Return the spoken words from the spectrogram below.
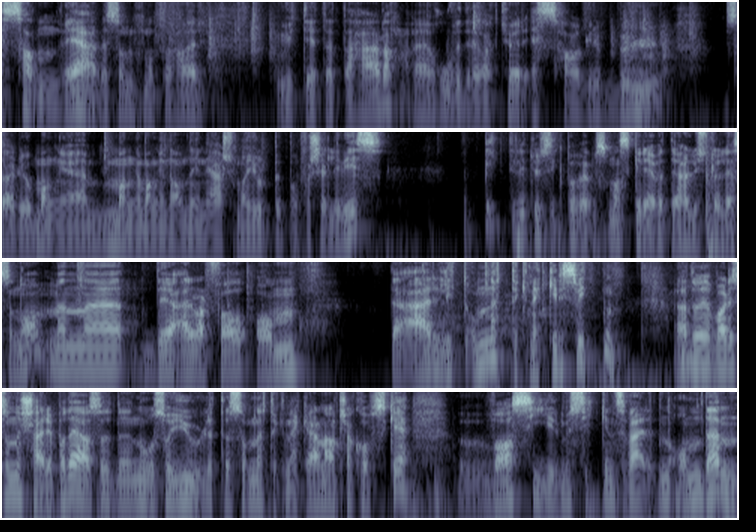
Sandve er det som på en måte har utgitt dette her, da. Eh, Hovedredaktør S. Hagerup Bull. Så er det jo mange, mange, mange navn inni her som har hjulpet på forskjellig vis. Jeg Bitte litt usikker på hvem som har skrevet det jeg har lyst til å lese nå, men eh, det er i hvert fall om det er litt om Nøtteknekkersuiten. Du var litt sånn nysgjerrig på det. altså Noe så julete som Nøtteknekkeren av Tsjajkovskij. Hva sier musikkens verden om den?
